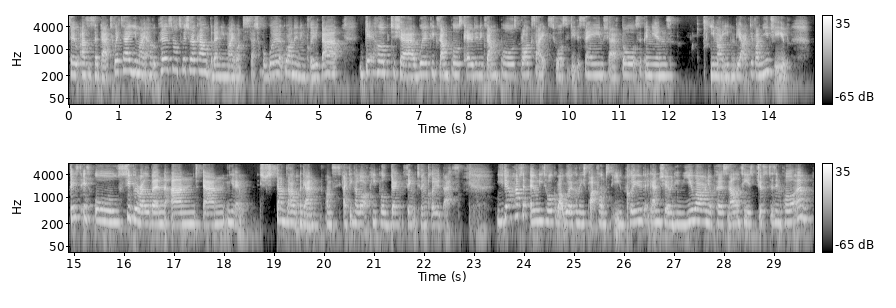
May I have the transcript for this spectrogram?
So, as I said there, Twitter, you might have a personal Twitter account, but then you might want to set up a work one and include that. GitHub to share work examples, coding examples, blog sites to also do the same, share thoughts, opinions. You might even be active on YouTube. This is all super relevant and, um, you know, stands out again. I think a lot of people don't think to include this. You don't have to only talk about work on these platforms that you include. Again, showing who you are and your personality is just as important.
